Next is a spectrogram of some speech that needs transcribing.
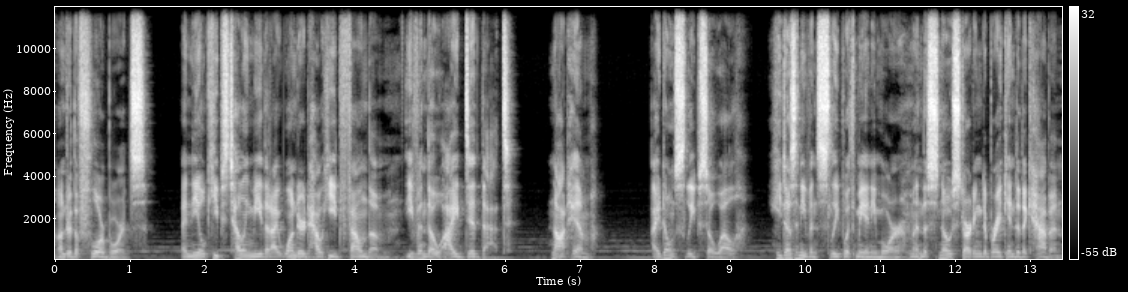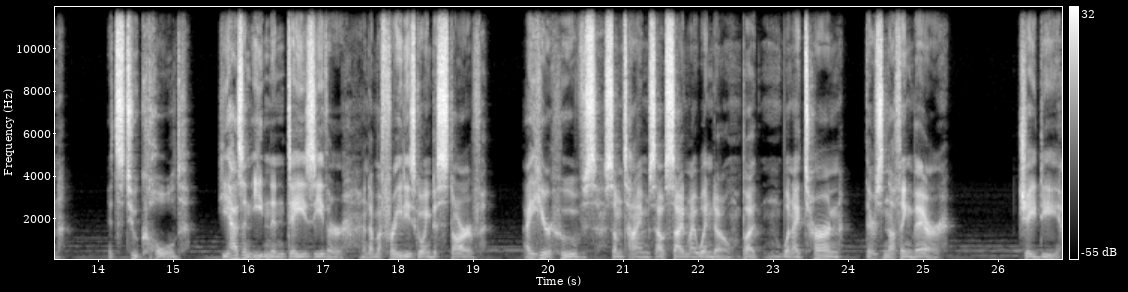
under the floorboards and Neil keeps telling me that I wondered how he'd found them, even though I did that. Not him. I don't sleep so well. He doesn't even sleep with me anymore, and the snow's starting to break into the cabin. It's too cold. He hasn't eaten in days either, and I'm afraid he's going to starve. I hear hooves sometimes outside my window, but when I turn, there's nothing there. JD.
